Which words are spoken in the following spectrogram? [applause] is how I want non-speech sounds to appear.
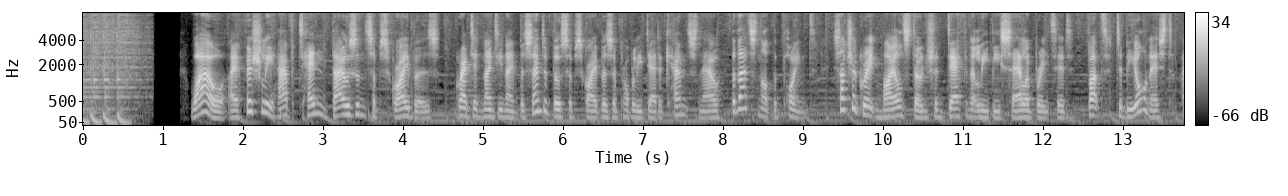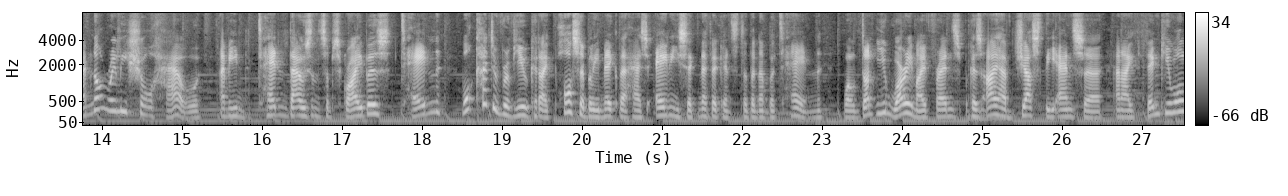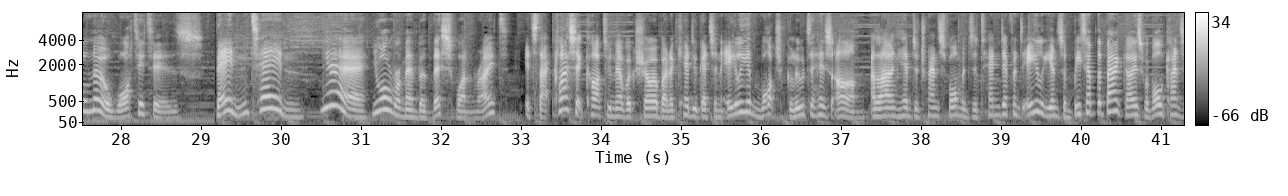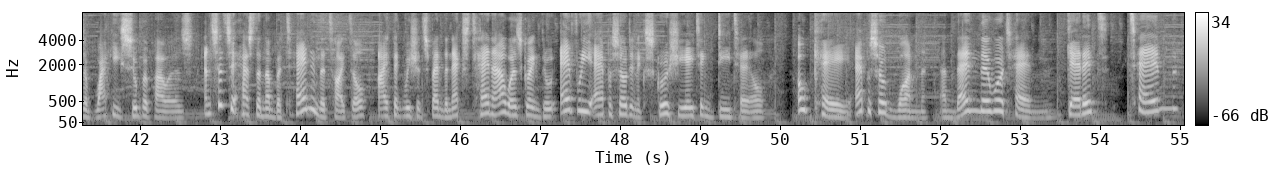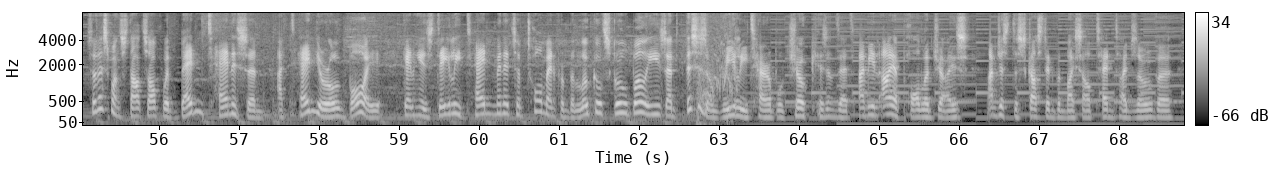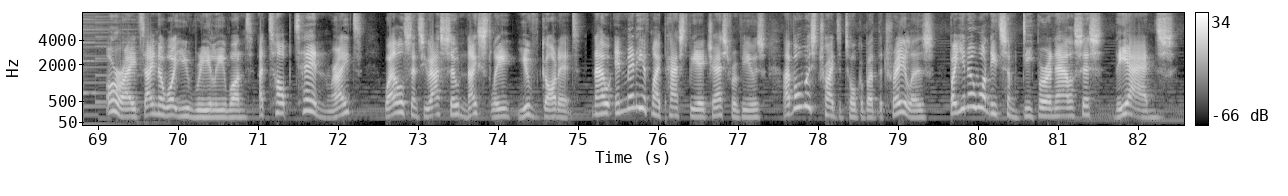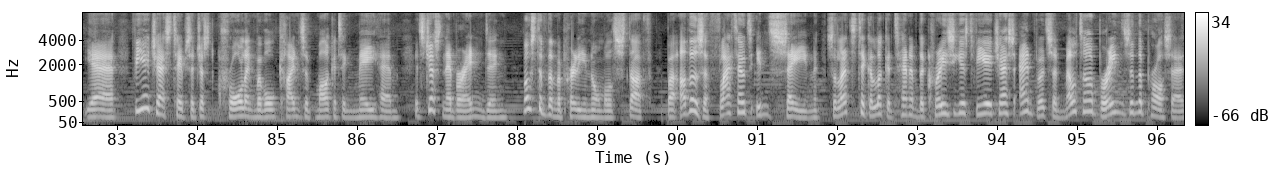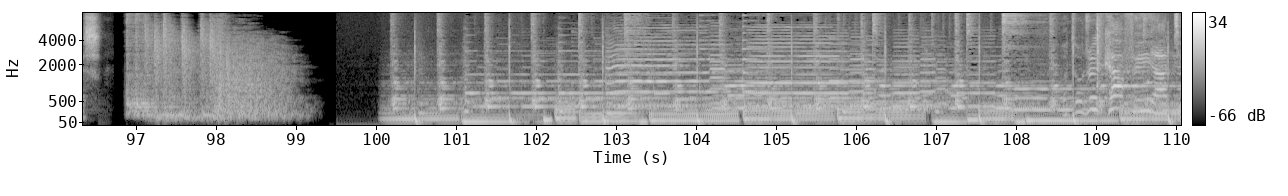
Wow, I officially have 10,000 subscribers. Granted, 99% of those subscribers are probably dead accounts now, but that's not the point. Such a great milestone should definitely be celebrated, but to be honest, I'm not really sure how. I mean, 10,000 subscribers? 10? What kind of review could I possibly make that has any significance to the number 10? Well, don't you worry, my friends, because I have just the answer, and I think you all know what it is. Ben 10! Yeah, you all remember this one, right? It's that classic Cartoon Network show about a kid who gets an alien watch glued to his arm, allowing him to transform into 10 different aliens and beat up the bad guys with all kinds of wacky superpowers. And since it has the number 10 in the title, I think we should spend the next 10 hours going through every episode in excruciating detail. Okay, episode 1, and then there were 10. Get it? 10? So this one starts off with Ben Tennyson, a 10 year old boy, getting his daily 10 minutes of torment from the local school bullies, and this is a really terrible joke, isn't it? I mean, I apologise. I'm just disgusted with myself 10 times over. Alright, I know what you really want. A top 10, right? Well, since you asked so nicely, you've got it. Now, in many of my past VHS reviews, I've always tried to talk about the trailers, but you know what needs some deeper analysis? The ads. Yeah, VHS tapes are just crawling with all kinds of marketing mayhem. It's just never ending. Most of them are pretty normal stuff, but others are flat out insane. So let's take a look at 10 of the craziest VHS adverts and melt our brains in the process.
